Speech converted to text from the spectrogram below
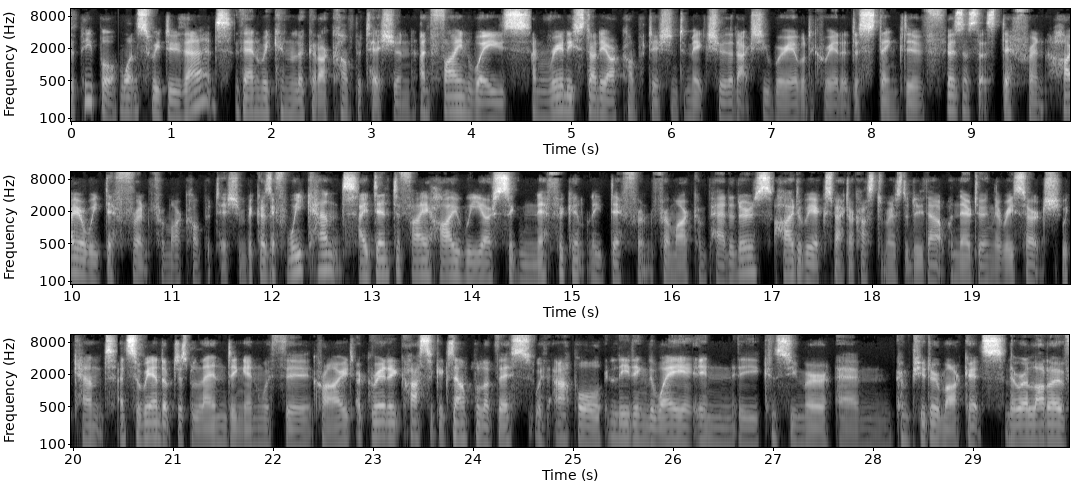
of people. Once we do that, then we can look at our competition and find ways and really study our competition to make sure that actually we're able to create a distinctive business that's different. How are we different from our competition? Because if we can't identify how we are significantly different from our competitors, how do we expect our customers to do that when they're doing the research? We can't. And so we end up just blending in with the crowd. A great classic example of this with Apple leading the way in the consumer um, computer markets. There were a lot of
